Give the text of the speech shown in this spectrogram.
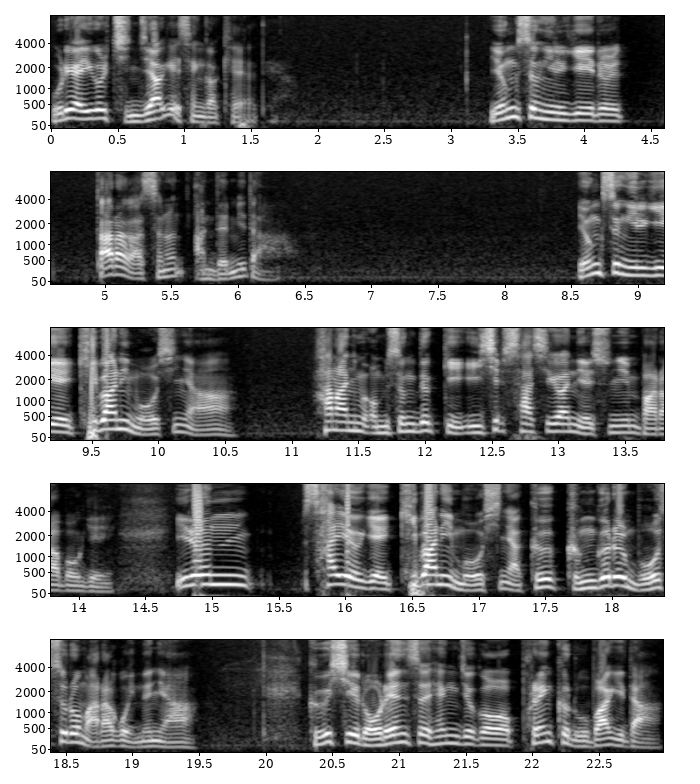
우리가 이걸 진지하게 생각해야 돼요. 영성일기를 따라가서는 안 됩니다. 영성일기의 기반이 무엇이냐? 하나님 음성 듣기, 24시간 예수님 바라보기 이런 사역의 기반이 무엇이냐, 그 근거를 무엇으로 말하고 있느냐. 그것이 로렌스 행저고 프랭크 루박이다.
